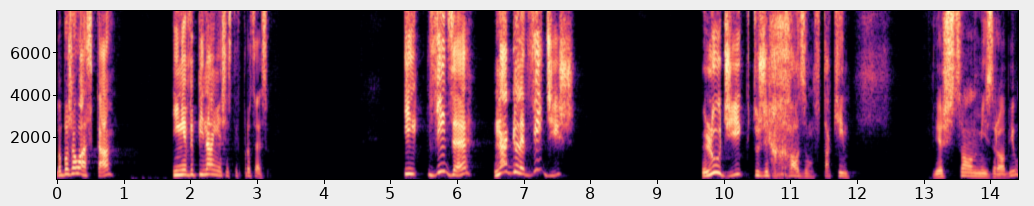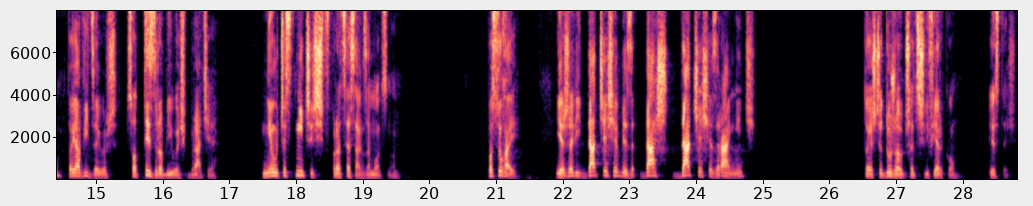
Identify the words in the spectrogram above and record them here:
No Boża łaska i niewypinanie się z tych procesów. I widzę, nagle widzisz ludzi, którzy chodzą w takim. Wiesz, co on mi zrobił? To ja widzę już, co ty zrobiłeś, bracie. Nie uczestniczysz w procesach za mocno. Posłuchaj, jeżeli dacie, siebie, dasz, dacie się zranić, to jeszcze dużo przed szlifierką jesteś.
